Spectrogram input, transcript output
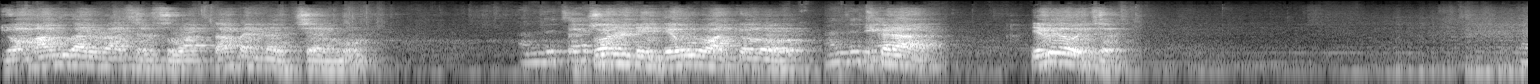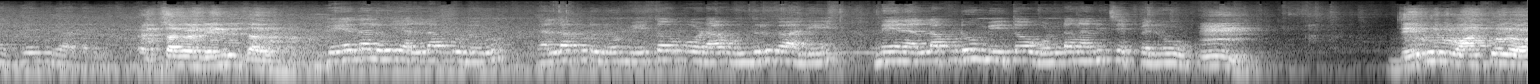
యోహాను గారు రాసిన స్వార్థ పన్నెండు అధ్యాయము. చూడండి దేవుని వాక్యంలో ఇక్కడ ఎనిమిదో వచ్చారు. చదవండి ఎనిమిది చదవండి. వేదలు ఎల్లప్పుడూ ఎల్లప్పుడూ మీతో కూడా ఉందురుగాని నేను ఎల్లప్పుడూ మీతో ఉండనని చెప్పాను. దేవుని వాక్యంలో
